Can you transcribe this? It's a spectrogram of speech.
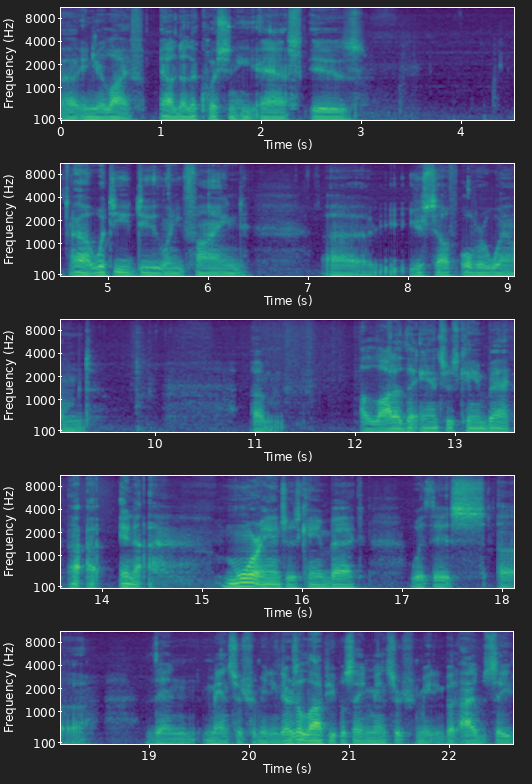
uh, in your life. Another question he asked is, uh, what do you do when you find uh, yourself overwhelmed? Um, a lot of the answers came back, I, I, and uh, more answers came back with this uh, than Man Search for Meaning. There's a lot of people saying Man Search for Meaning, but I would say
